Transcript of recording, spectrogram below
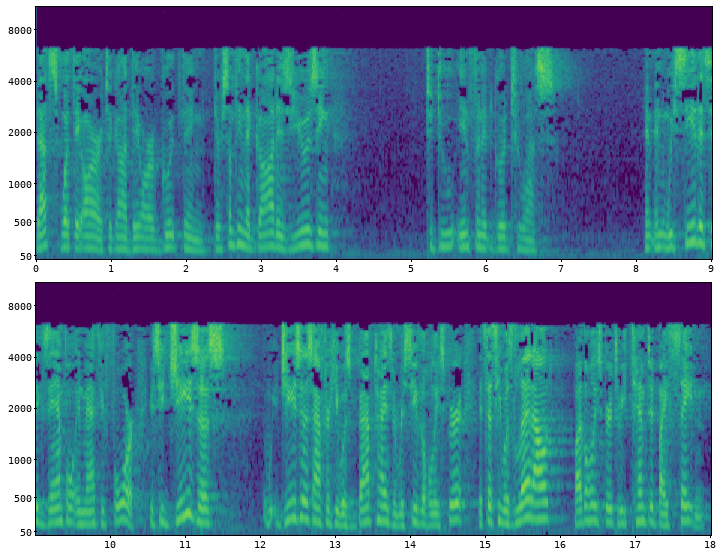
that's what they are to God. They are a good thing. They're something that God is using to do infinite good to us. And, and we see this example in Matthew 4. You see, Jesus, Jesus, after he was baptized and received the Holy Spirit, it says he was led out by the Holy Spirit to be tempted by Satan.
